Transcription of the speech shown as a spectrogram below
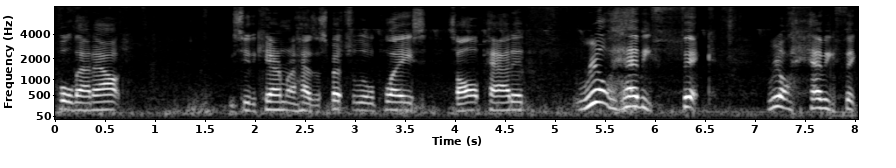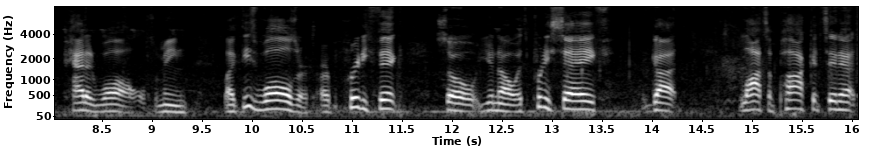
pull that out. You see the camera has a special little place. It's all padded. Real heavy, thick, real heavy, thick padded walls. I mean, like these walls are, are pretty thick. So, you know, it's pretty safe. got lots of pockets in it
